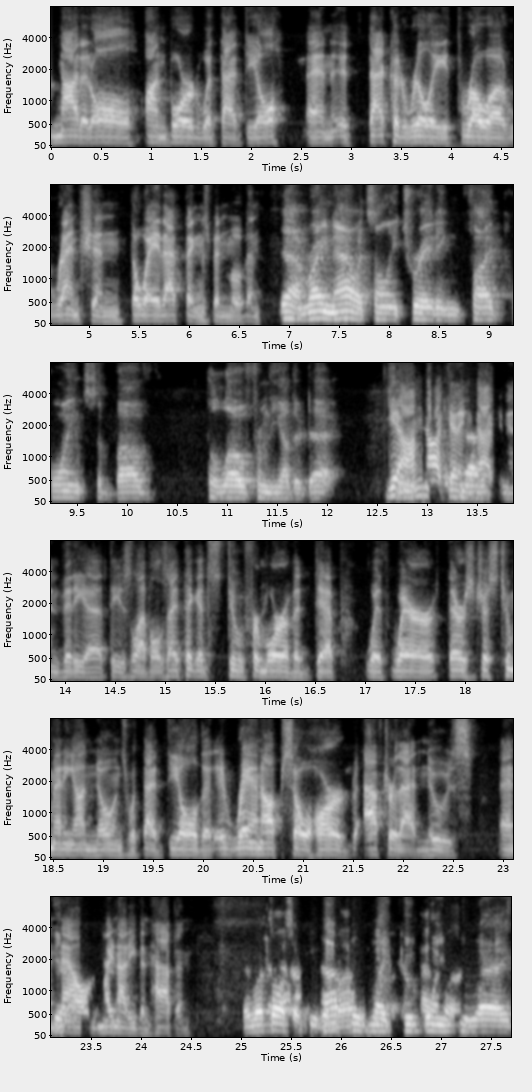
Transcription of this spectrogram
not at all on board with that deal and it that could really throw a wrench in the way that thing's been moving. Yeah, and right now it's only trading five points above the low from the other day. Yeah, I'm not getting back in Nvidia at these levels. I think it's due for more of a dip with where there's just too many unknowns with that deal that it ran up so hard after that news, and yeah. now it might not even happen. And let's also keep in mind, like two points away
